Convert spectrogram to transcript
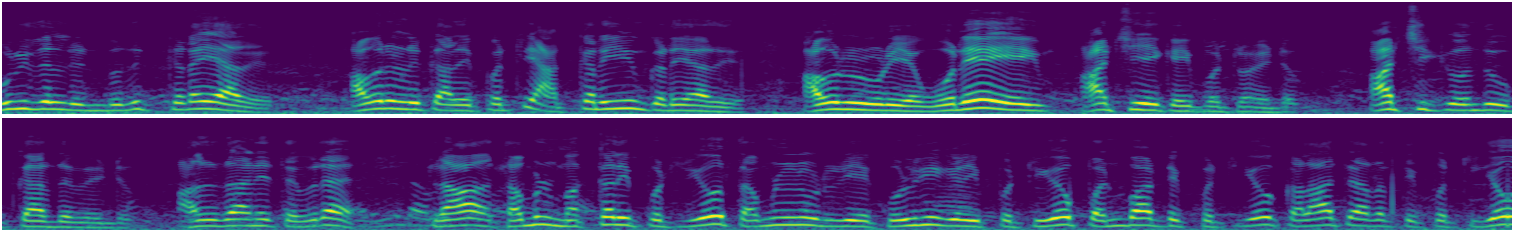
புரிதல் என்பது கிடையாது. அவர்களுக்கு அதை பற்றி அக்கறையும் கிடையாது. அவர்களுடைய ஒரே எய்ம் ஆட்சியை கைப்பற்ற வேண்டும். ஆட்சிக்கு வந்து உட்கார்ந்த வேண்டும். அதுதானே தவிர திரா தமிழ் மக்களை பற்றியோ தமிழனுடைய கொள்கைகளை பற்றியோ பண்பாட்டை பற்றியோ கலாச்சாரத்தை பற்றியோ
